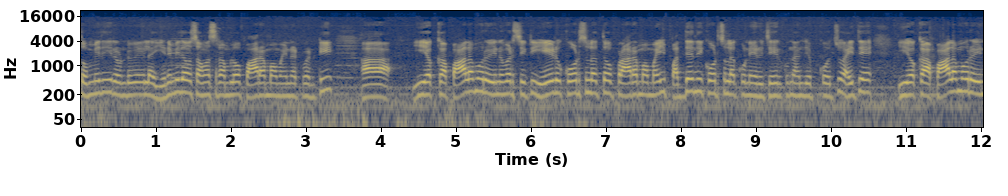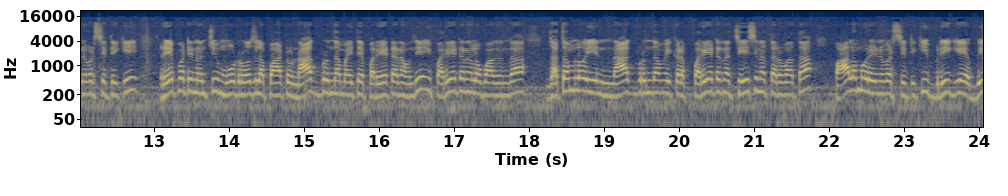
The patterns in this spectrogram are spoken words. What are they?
తొమ్మిది రెండు వేల ఎనిమిదవ సంవత్సరంలో ప్రారంభమైనటువంటి ఈ యొక్క పాలమూరు యూనివర్సిటీ ఏడు కోర్సులతో ప్రారంభమై పద్దెనిమిది కోర్సులకు నేను చేరుకుందని చెప్పుకోవచ్చు. అయితే ఈ యొక్క పాలమూరు యూనివర్సిటీకి రేపటి నుంచి మూడు రోజుల పాటు నాగ్ బృందం అయితే పర్యటన ఉంది. ఈ పర్యటనలో భాగంగా గతంలో ఈ నాగ్ బృందం ఇక్కడ పర్యటన చేసిన తర్వాత పాలమూరు యూనివర్సిటీకి బ్రీ బి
